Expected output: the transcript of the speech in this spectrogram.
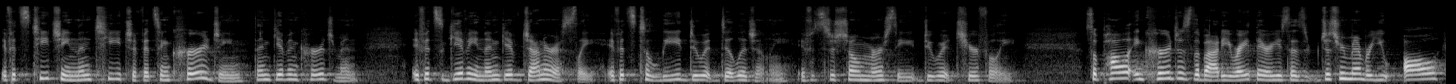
If it's teaching, then teach. If it's encouraging, then give encouragement. If it's giving, then give generously. If it's to lead, do it diligently. If it's to show mercy, do it cheerfully. So Paul encourages the body right there. He says, just remember, you all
